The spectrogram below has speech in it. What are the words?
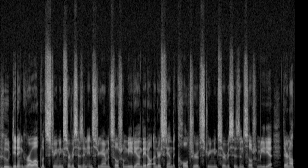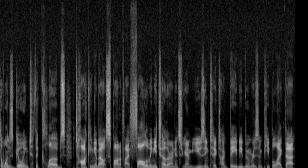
who didn't grow up with streaming services and Instagram and social media and they don't understand the culture of streaming services and social media. They're not the ones going to the clubs talking about Spotify, following each other on Instagram, using TikTok, baby boomers and people like that.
